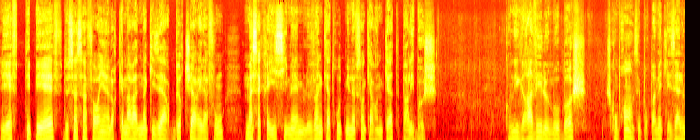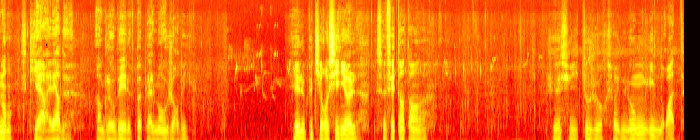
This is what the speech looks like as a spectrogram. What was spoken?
Les FTPF de Saint-Symphorien à leurs camarades maquisards Burchard et Lafont massacré ici même le 24 août 1944 par les Boches. Qu'on ait gravé le mot Boche, je comprends, c'est pour pas mettre les Allemands, ce qui a l'air de d'englober le peuple allemand aujourd'hui. Et le petit rossignol se fait entendre. Je suis toujours sur une longue ligne droite.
